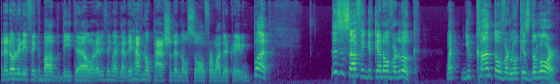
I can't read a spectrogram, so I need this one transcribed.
and they don't really think about the detail or anything like that. They have no passion and no soul for what they're creating. But this is something you can overlook. What you can't overlook is the lore.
